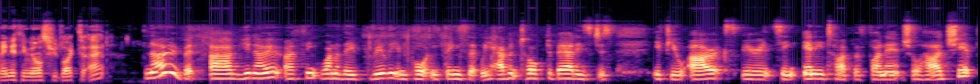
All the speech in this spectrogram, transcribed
anything else you'd like to add? No, but um, you know, I think one of the really important things that we haven't talked about is just if you are experiencing any type of financial hardship,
